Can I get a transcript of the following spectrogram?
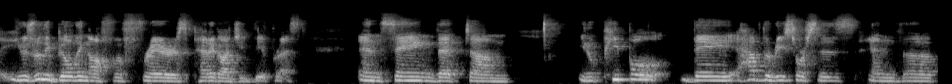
he was really building off of Freire's pedagogy of the oppressed and saying that um, you know, people, they have the resources and the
